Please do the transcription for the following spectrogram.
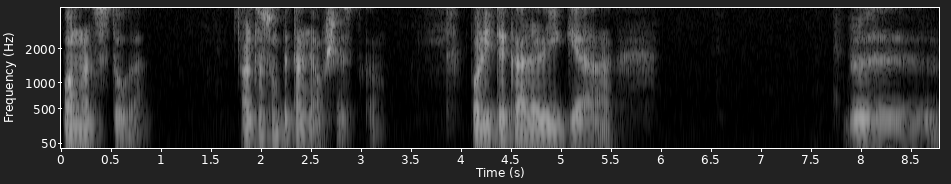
ponad stówę. Ale to są pytania o wszystko. Polityka, religia, yy,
